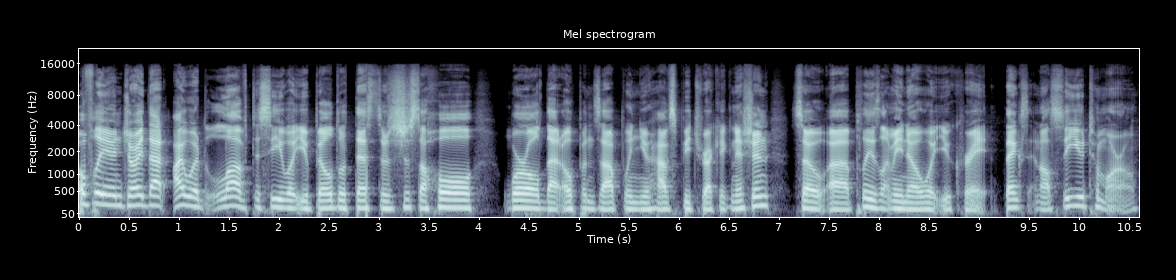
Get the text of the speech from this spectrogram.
Hopefully, you enjoyed that. I would love to see what you build with this. There's just a whole world that opens up when you have speech recognition. So uh, please let me know what you create. Thanks, and I'll see you tomorrow.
